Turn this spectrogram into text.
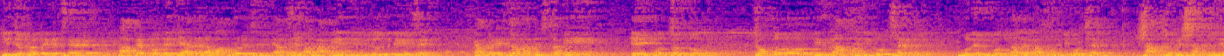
কি জন্য লেগেছে? তাদের মধ্যে জ্ঞানের অভাব রয়েছে আজকে তারা বিএনপির বিরুদ্ধে লেগেছে। কারণ এই জামাত ইসলামী এই পর্যন্ত যত দিন রাজনীতি করছেন, ভুলের উপর তাদের রাজনীতি করছেন। সাতচল্লিশ সালে যদি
